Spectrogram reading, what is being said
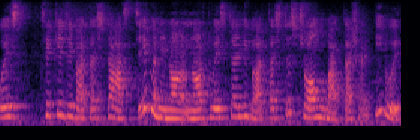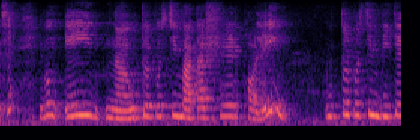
ওয়েস্ট থেকে যে বাতাসটা আসছে মানে নর্থ ওয়েস্টার্লি বাতাসটা, স্ট্রং বাতাস আর কি রয়েছে এবং এই উত্তর পশ্চিম বাতাসের ফলেই উত্তর পশ্চিম দিকে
